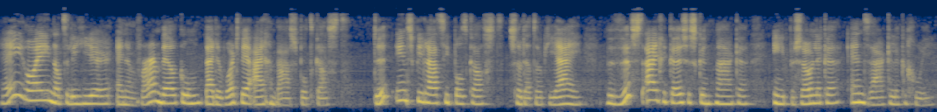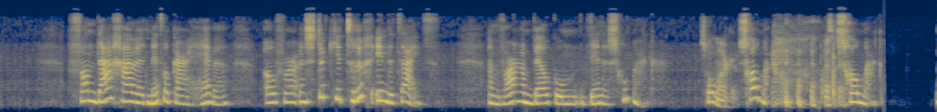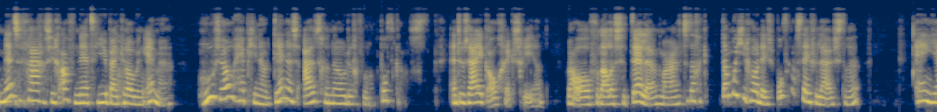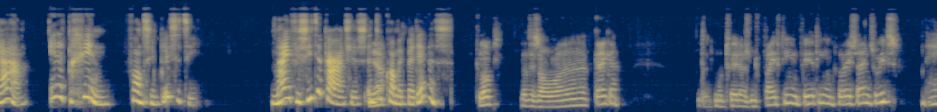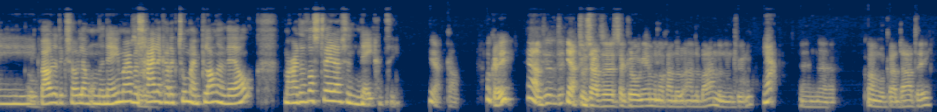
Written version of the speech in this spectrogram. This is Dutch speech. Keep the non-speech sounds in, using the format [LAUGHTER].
Hey hoi, Nathalie hier en een warm welkom bij de Word Weer Eigen Baas podcast. De inspiratiepodcast, zodat ook jij bewust eigen keuzes kunt maken in je persoonlijke en zakelijke groei. Vandaag gaan we het met elkaar hebben over een stukje terug in de tijd. Een warm welkom Dennis Schoenmaker. Schoonmaker. [LAUGHS] Schoonmaker. Oh, schoonmaker. Mensen vragen zich af, net hier bij Growing Emma, hoezo heb je nou Dennis uitgenodigd voor een podcast? En toen zei ik al gekscherend, wou al van alles vertellen, maar toen dacht ik, dan moet je gewoon deze podcast even luisteren. En ja, in het begin van Simplicity, mijn visitekaartjes. En Ja. toen kwam ik bij Dennis. Klopt. Dat is al, eh, kijken. Dat moet 2015, 14 geweest zijn, zoiets. Nee, Oh. ik wou dat ik zo lang ondernemer. Sorry. Waarschijnlijk had ik toen mijn plannen wel, maar dat was 2019. Ja, kan. Oké. Ja, ja, toen zat, uh, zat Growing Emma nog aan de, aan de baan natuurlijk. Ja. En eh, kwamen we elkaar daar tegen.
